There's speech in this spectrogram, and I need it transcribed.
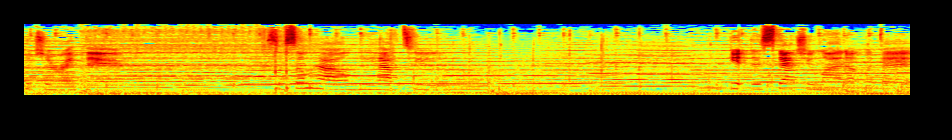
Picture right there. So somehow we have to get this statue line up with that.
